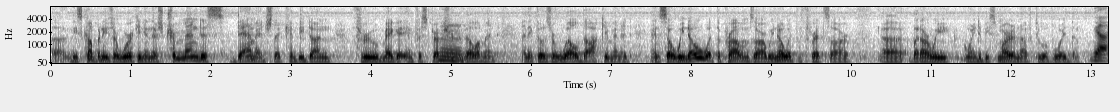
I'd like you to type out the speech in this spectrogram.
uh, these companies are working in. There's tremendous damage that can be done through mega infrastructure mm. development. I think those are well documented. And so we know what the problems are, we know what the threats are, uh, but are we going to be smart enough to avoid them? Yeah.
